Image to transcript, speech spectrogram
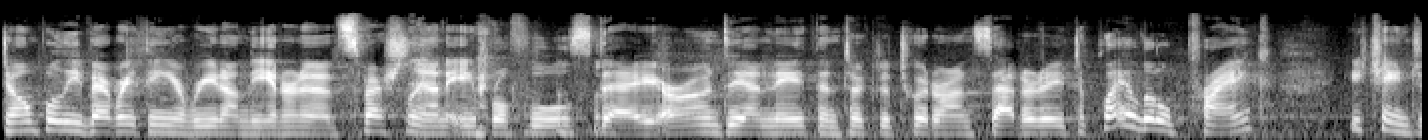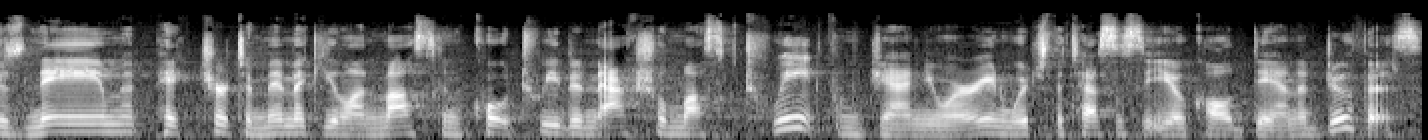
Don't believe everything you read on the internet, especially on April Fool's Day. Our own Dan Nathan took to Twitter on Saturday to play a little prank. He changed his name, picture to mimic Elon Musk and quote tweeted an actual Musk tweet from January in which the Tesla CEO called Dan a doofus.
